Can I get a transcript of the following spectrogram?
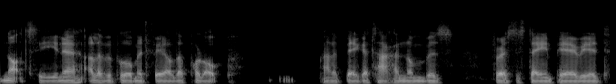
not seen a, a Liverpool midfielder put up kind of big attacker numbers for a sustained period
